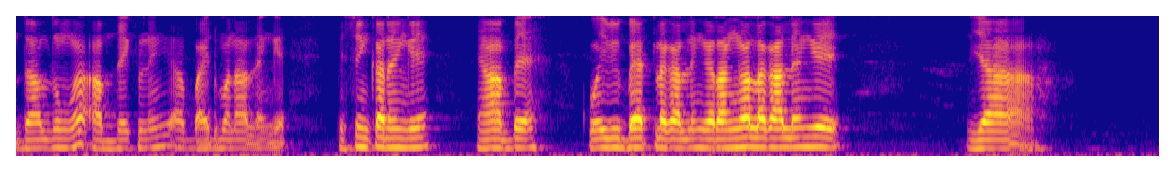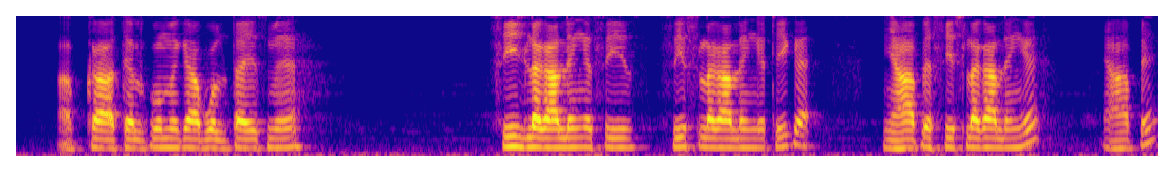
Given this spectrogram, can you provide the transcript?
डाल दूँगा, आप देख लेंगे, आप बाइट बना लेंगे, फिशिंग करेंगे, यहाँ पे कोई भी बैट लगा लेंगे, रंगा लगा लेंगे, या आपका तेलुगु में क्या बोलता है इसमें? सीज लगा लेंगे, सीज शीश लगा लेंगे, ठीक है? यहाँ पे शीश लगा लेंगे, यहाँ पे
